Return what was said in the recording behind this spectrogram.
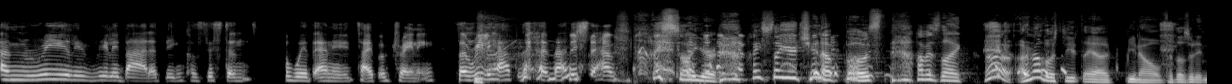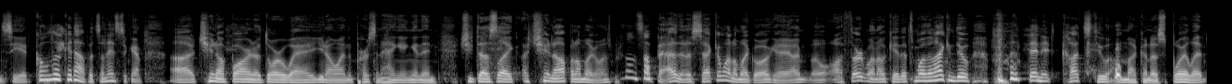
I'm really, really bad at being consistent with any type of training. So I'm really happy that I managed to have. I saw your I saw your chin up post. I was like, oh, I don't know those. Uh, you know, for those who didn't see it, go look it up. It's on Instagram. Uh, chin up bar in a doorway, you know, and the person hanging, and then she does like a chin up, and I'm like, oh, that's not bad. And then a second one, I'm like, oh, okay, I'm oh, a third one, okay, that's more than I can do. But then it cuts to, I'm not going to spoil it.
